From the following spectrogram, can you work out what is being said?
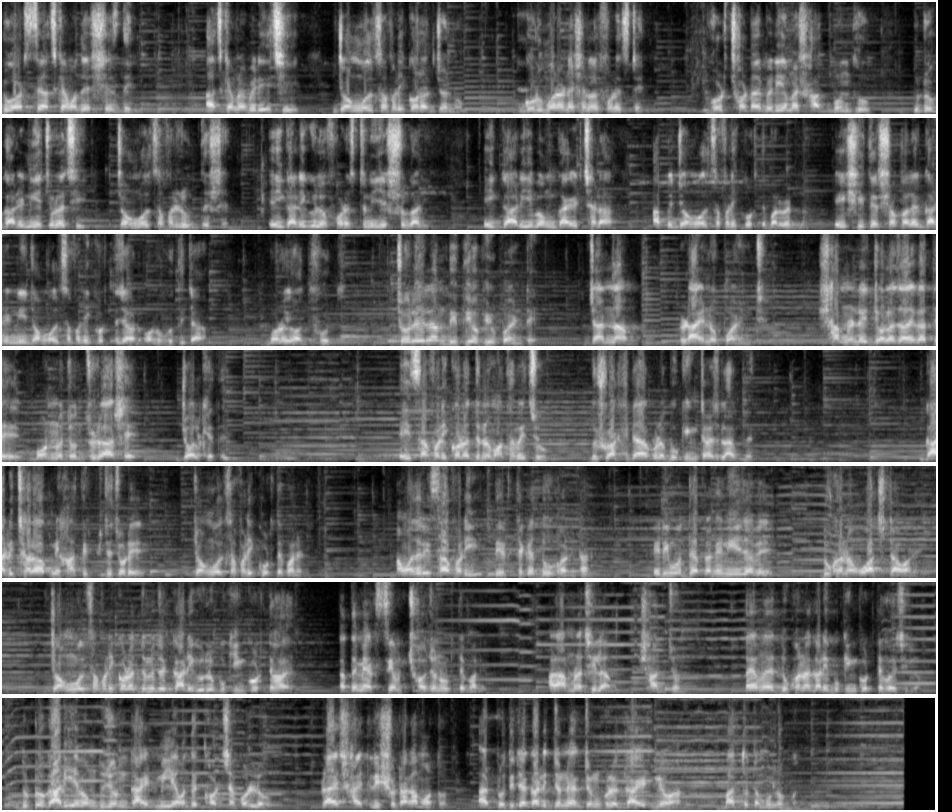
ডুয়ার্সে আজকে আমাদের শেষ দিন। আজকে আমরা বেরিয়েছি জঙ্গল সাফারি করার জন্য, গরুমারা ন্যাশনাল ফরেস্টে। ভোর ছটায় বেরিয়ে আমরা সাত বন্ধু দুটো গাড়ি নিয়ে চলেছি জঙ্গল সাফারির উদ্দেশ্যে। এই গাড়িগুলো ফরেস্টের নিজস্ব গাড়ি। এই গাড়ি এবং গাইড ছাড়া আপনি জঙ্গল সাফারি করতে পারবেন না। এই শীতের সকালে গাড়ি নিয়ে জঙ্গল সাফারি করতে যাওয়ার অনুভূতিটা বড়ই অদ্ভুত। চলে এলাম দ্বিতীয় ভিউ পয়েন্টে যার নাম রাইনো পয়েন্ট সামনের এই জলা জায়গাতে বন্য জন্তুরা আসে জল খেতে। এই সাফারি করার জন্য মাথাপিছু দুশো আশি টাকা করে বুকিং চার্জ লাগবে। গাড়ি ছাড়াও আপনি হাতির পিঠে চড়ে জঙ্গল সাফারি করতে পারেন। আমাদের এই সাফারি দেড় থেকে দু ঘণ্টার এরই মধ্যে আপনাকে নিয়ে যাবে দুখানা ওয়াচ টাওয়ারে। জঙ্গল সাফারি করার জন্য যে গাড়িগুলো বুকিং করতে হয়, তাতে ম্যাক্সিমাম ছজন উঠতে পারে। আর আমরা ছিলাম সাতজন। তাই আমাদের দুখানা গাড়ি বুকিং করতে হয়েছিল। দুটো গাড়ি এবং দুজন গাইড মিলিয়ে আমাদের খরচা পড়ল প্রায় সাঁত্রিশশো টাকা মতন। আর প্রতিটা গাড়ির জন্য একজন করে গাইড নেওয়া বাধ্যতামূলক।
